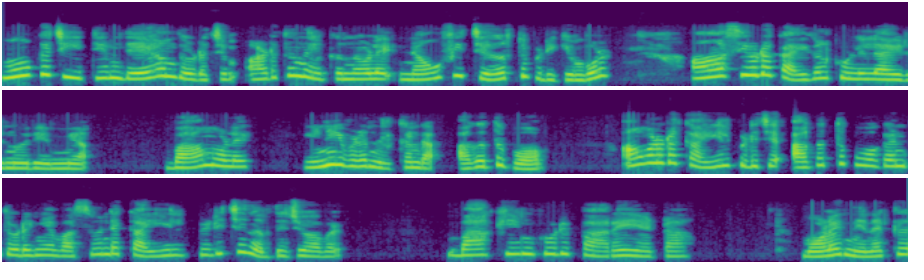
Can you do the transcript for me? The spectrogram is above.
മൂക്ക് ചീറ്റിയും ദേഹം തുടച്ചും അടുത്തു നിൽക്കുന്നവളെ നൗഫി ചേർത്ത് പിടിക്കുമ്പോൾ ആസിയുടെ കൈകൾക്കുള്ളിലായിരുന്നു രമ്യ. ബാ മോളെ ഇനി ഇവിടെ നിൽക്കണ്ട. അകത്തു പോവാം. അവളുടെ കയ്യിൽ പിടിച്ച് അകത്തു പോകാൻ തുടങ്ങിയ വസുവിന്റെ കയ്യിൽ പിടിച്ചു നിർത്തിച്ചു അവൾ. ബാക്കിയും കൂടി പറയേട്ടാ മോളെ നിനക്ക്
